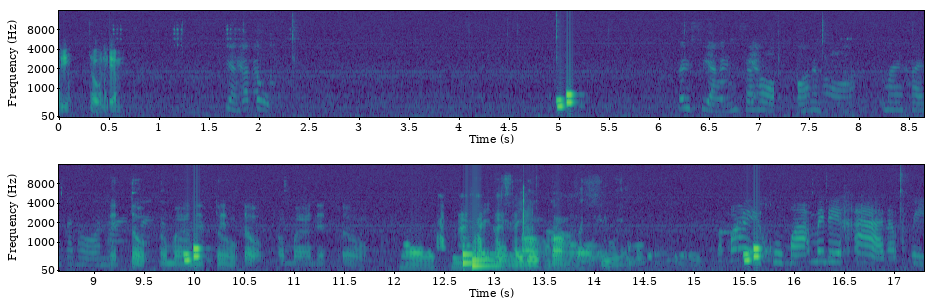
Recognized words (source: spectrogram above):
สีเขียวเข้ม เสียงกระตุกเอ้ยเสียงสะท้อนไม่ใครสะท้อน เดนะตโตะเอามาเดตโตะเอามาเดตโตะใครใครดูกล้องมันคิวยังไม่ครูมะไม่ได้ฆ่านะฟี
